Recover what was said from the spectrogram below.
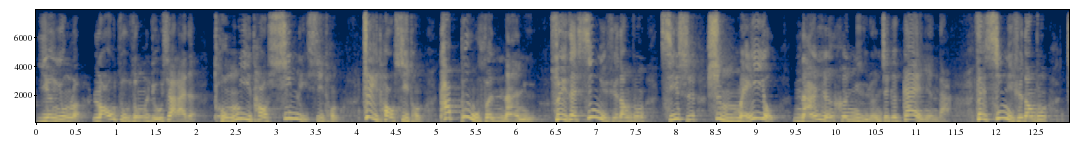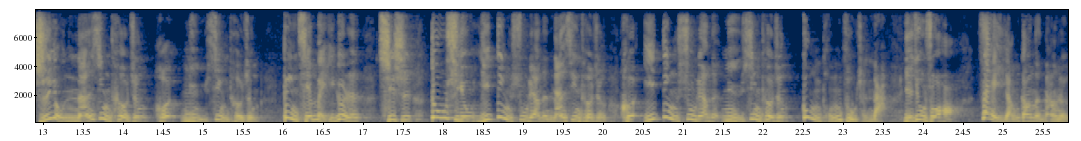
沿用了老祖宗留下来的同一套心理系统。这套系统它不分男女，所以在心理学当中其实是没有男人和女人这个概念的。在心理学当中，只有男性特征和女性特征，并且每一个人其实都是由一定数量的男性特征和一定数量的女性特征共同组成的。也就是说，哈，再阳刚的男人，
